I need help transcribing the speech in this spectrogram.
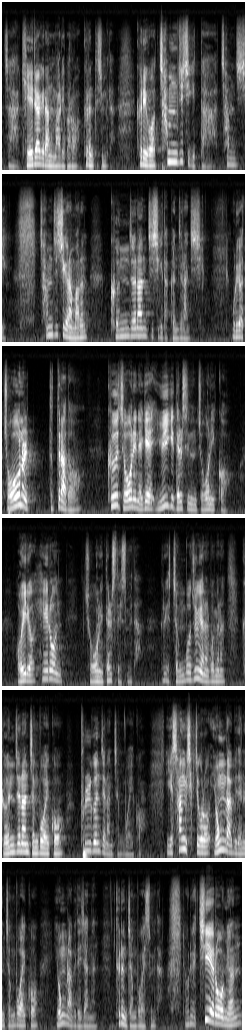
자 계략이라는 말이 바로 그런 뜻입니다. 그리고 참지식이 있다. 참지식. 참 지식이라는 말은 건전한 지식이다. 건전한 지식. 우리가 조언을 듣더라도 그 조언이 내게 유익이 될 수 있는 조언이 있고 오히려 해로운 조언이 될 수도 있습니다. 그래서 정보 중에는 보면은 건전한 정보가 있고 불건전한 정보가 있고 이게 상식적으로 용납이 되는 정보가 있고 용납이 되지 않는 그런 정보가 있습니다. 우리가 지혜로우면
